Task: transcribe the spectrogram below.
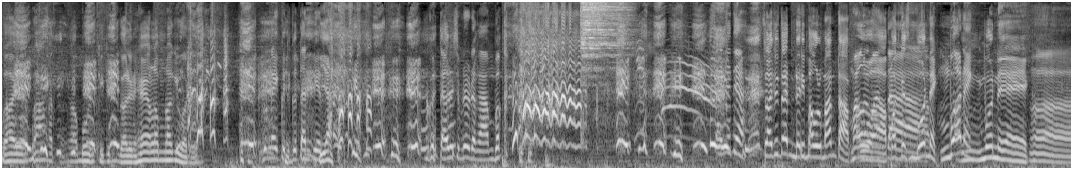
Bahaya banget nih Gak boleh kayak gitu Galin helm lagi waduh Gue gak ikut-ikutan Fir. Ya. Gue tahu dia sebenarnya udah ngambek. Selanjutnya. Selanjutnya dari Maul Mantap. Maul Wah, Mantap. Podcast Bonek Mbonek. Hmm, Bonek Oh,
